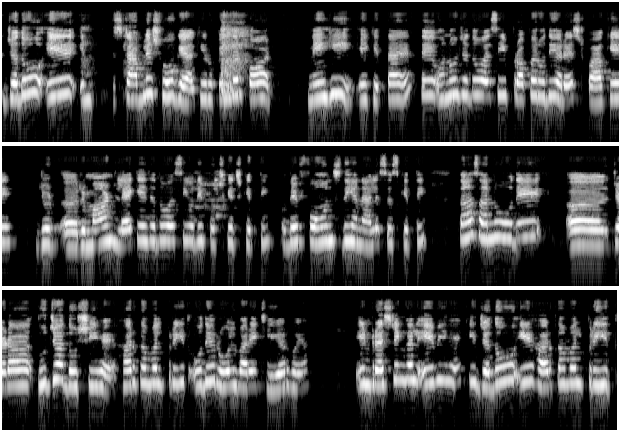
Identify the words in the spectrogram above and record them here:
ਜਦੋਂ ਇਹ ਸਟੈਬਲਿਸ਼ ਹੋ ਗਿਆ ਕਿ ਰੁਪਿੰਦਰ ਕੌਰ ਨੇ ਹੀ ਇਹ ਕੀਤਾ ਹੈ, ਤੇ ਉਹਨੂੰ ਜਦੋਂ ਅਸੀਂ ਪ੍ਰੋਪਰ ਉਹਦੀ ਅਰੈਸਟ ਪਾ ਕੇ ਜੋ ਰਿਮਾਂਡ ਲੈ ਕੇ ਜਦੋਂ ਅਸੀਂ ਉਹਦੀ ਪੁੱਛਗਿੱਛ ਕੀਤੀ, ਉਹਦੇ ਫੋਨਸ ਦੀ ਐਨਾਲਿਸਿਸ ਕੀਤੀ, ਤਾਂ ਸਾਨੂੰ ਉਹਦੇ ਜਿਹੜਾ ਦੂਜਾ ਦੋਸ਼ੀ ਹੈ ਹਰਕਮਲਪ੍ਰੀਤ ਉਹਦੇ ਰੋਲ ਬਾਰੇ ਕਲੀਅਰ ਹੋਇਆ। ਇੰਟਰਸਟਿੰਗ ਗੱਲ ਇਹ ਵੀ ਹੈ ਕਿ ਜਦੋਂ ਇਹ ਹਰਕਮਲਪ੍ਰੀਤ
